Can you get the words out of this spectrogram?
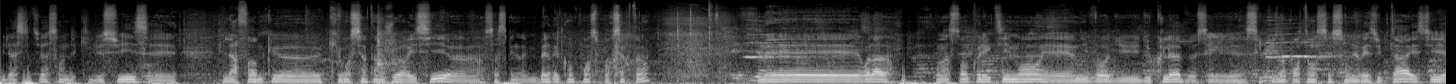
vu la situation de l'équipe Suisse et la forme qu'ont certains joueurs ici, euh, ça serait une, belle récompense pour certains. Mais voilà, pour l'instant collectivement et au niveau du, club, c'est le plus important, ce sont les résultats. Et si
